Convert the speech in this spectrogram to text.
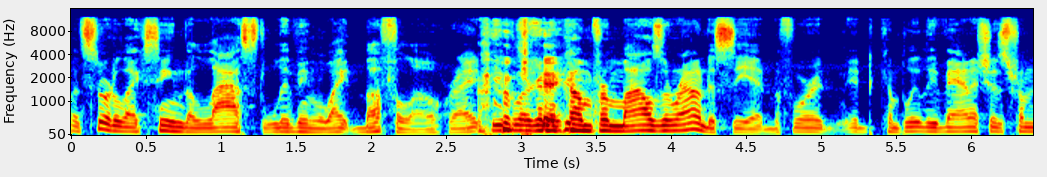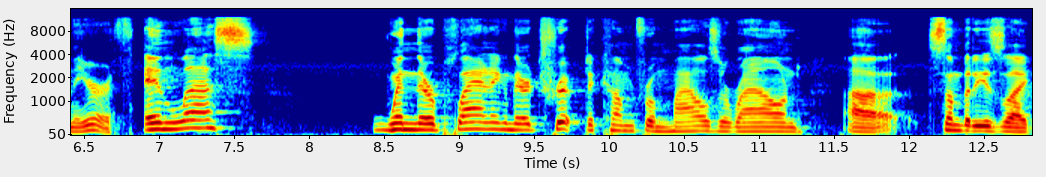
It's sort of like seeing the last living white buffalo, right? People are going to come from miles around to see it before it, it completely vanishes from the earth. Unless when they're planning their trip to come from miles around, uh, somebody's like,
